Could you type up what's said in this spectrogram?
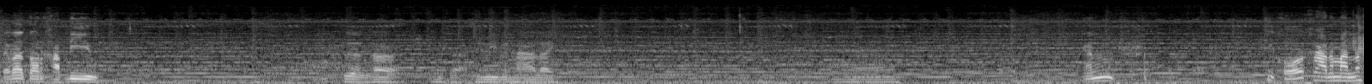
แต่ว่าตอนขับดีอยู่ เครื่องก็ไม่จะไม่มีปัญหาอะไรงั้นพี่ขอค่าน้ำมันนะ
